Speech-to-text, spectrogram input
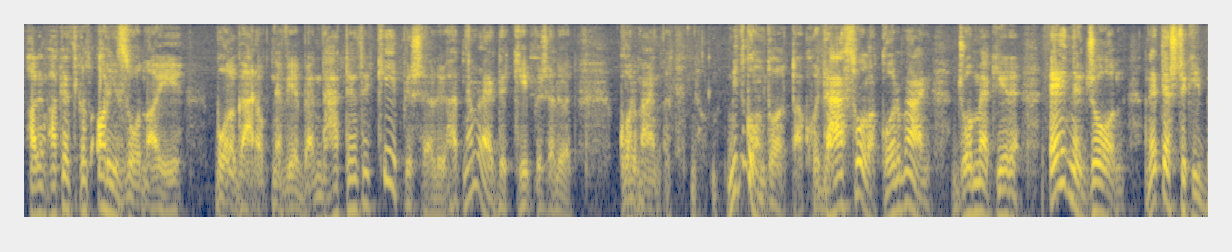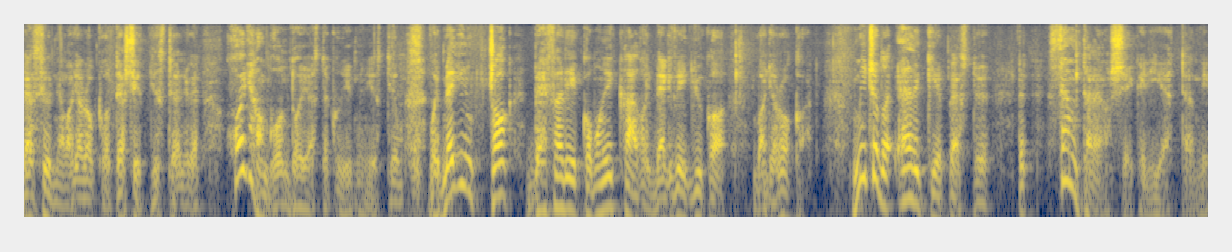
hanem hát tetszik az arizonai bolgárok nevében, de hát ez egy képviselő, hát nem lehet egy képviselőt kormány. Mit gondoltak, hogy rászól a kormány John McKére? Egyne John, ne tessék így beszélni a magyarokról, tessék tisztelni őket. Hogyan gondolja ezt a külügyminisztérium? Vagy megint csak befelé kommunikál, hogy megvédjük a magyarokat? Micsoda elképesztő, tehát szemtelenség egy ilyet tenni.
